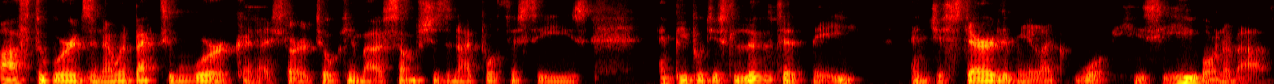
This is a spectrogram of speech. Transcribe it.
afterwards and I went back to work and I started talking about assumptions and hypotheses and people just looked at me and just stared at me like, what is he on about?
